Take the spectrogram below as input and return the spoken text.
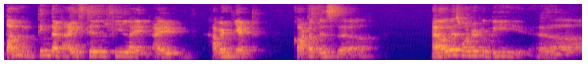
one thing that I still feel I I haven't yet caught up is uh, I always wanted to be uh,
